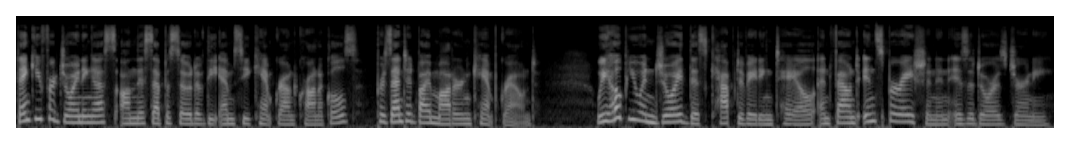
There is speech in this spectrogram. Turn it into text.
Thank you for joining us on this episode of the MC Campground Chronicles, presented by Modern Campground. We hope you enjoyed this captivating tale and found inspiration in Isadora's journey.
